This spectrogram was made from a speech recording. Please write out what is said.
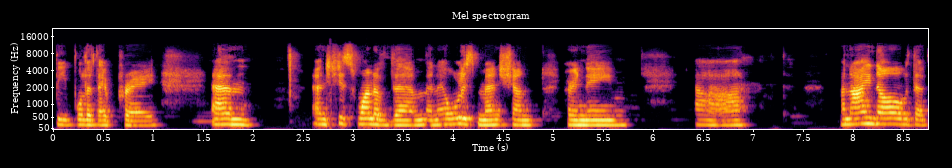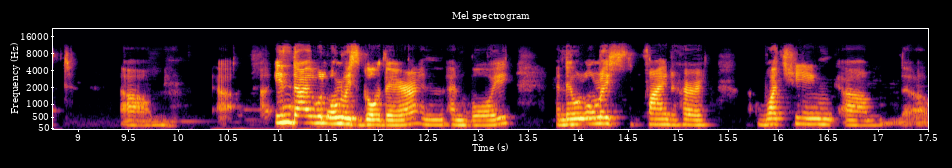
people that I pray, and and she's one of them. And I always mention her name, uh, and I know that um, uh, Inday will always go there, and and boy, and they will always find her watching um, uh,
